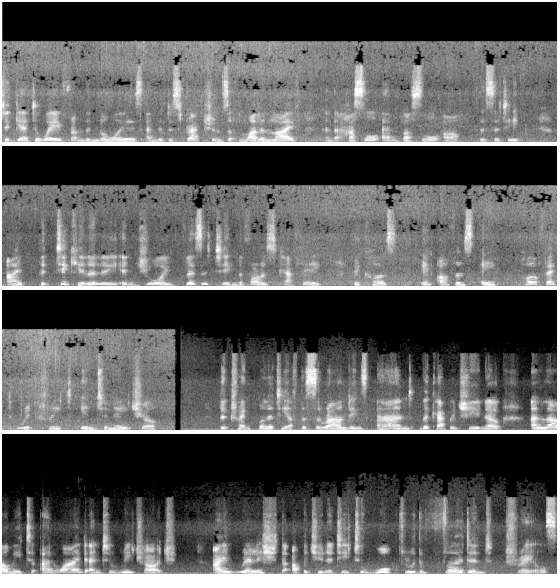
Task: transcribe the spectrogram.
to get away from the noise and the distractions of modern life and the hustle and bustle of the city. I particularly enjoy visiting the Forest Cafe because it offers a perfect retreat into nature the tranquility of the surroundings and the cappuccino allow me to unwind and to recharge. I relish the opportunity to walk through the verdant trails,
